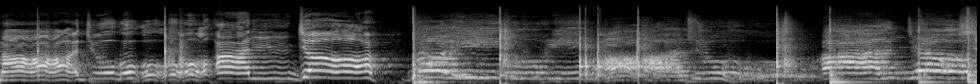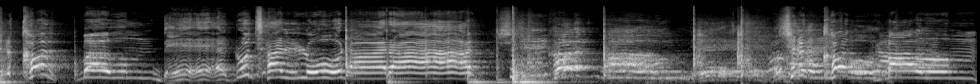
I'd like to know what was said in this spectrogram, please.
마주고 앉아. 너희 둘이 마주 앉아. 실컷 마음대로 잘 놀아라. 실컷 마음대로 실컷 마음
